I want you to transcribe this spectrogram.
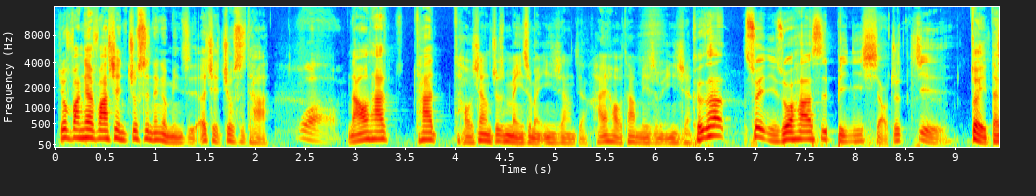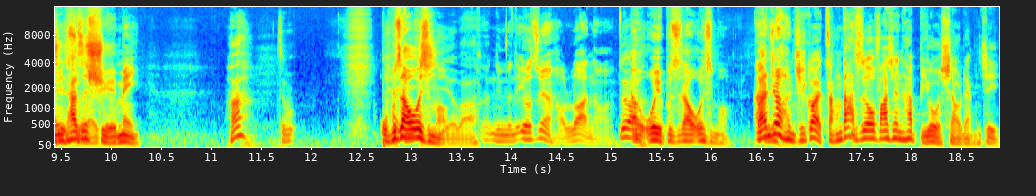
就翻开发现就是那个名字，而且就是她。哇！然后她她好像就是没什么印象，这样还好她没什么印象。可是她，所以你说她是比你小就借，对，等于她是学妹啊？我不知道为什么。你们的幼稚园好乱哦。对啊，我也不知道为什么，反正就很奇怪。长大之后发现他比我小两届。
